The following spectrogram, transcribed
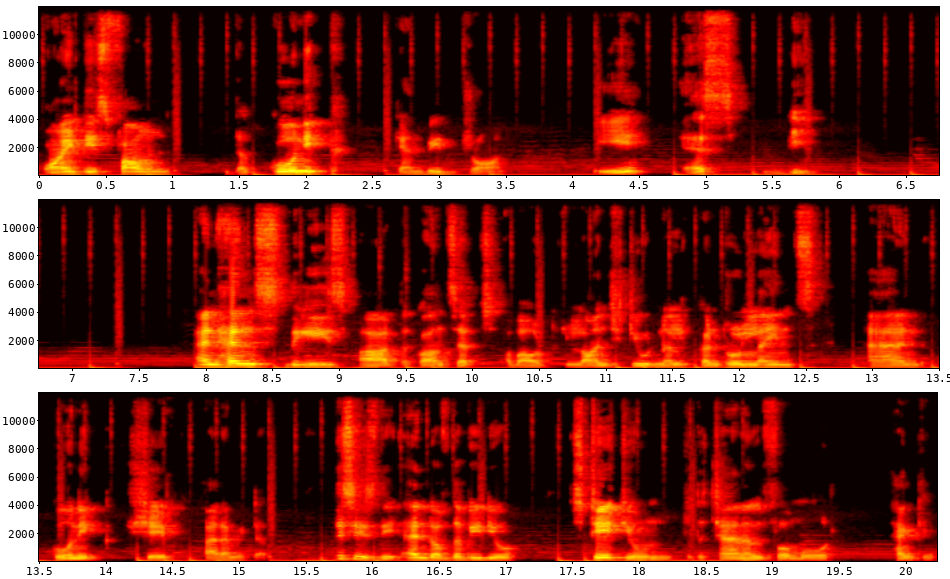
point is found, the conic can be drawn. A, S, B. And hence these are the concepts about longitudinal control lines and conic shape parameter. This is the end of the video. Stay tuned to the channel for more. Thank you.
